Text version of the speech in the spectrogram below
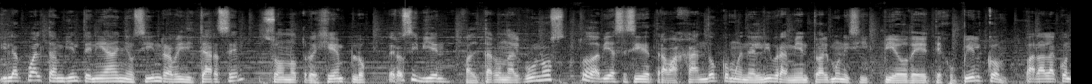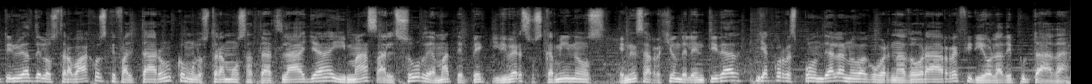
y la cual también tenía años sin rehabilitarse, son otro ejemplo. Pero si bien faltaron algunos, todavía se sigue trabajando como en el libramiento al municipio de Tejupilco. Para la continuidad de los trabajos que faltaron, como los tramos a Tatlaya y más al sur de Amatepec y diversos caminos en esa región de la entidad, ya corresponde a la nueva gobernadora, refirió la diputada.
